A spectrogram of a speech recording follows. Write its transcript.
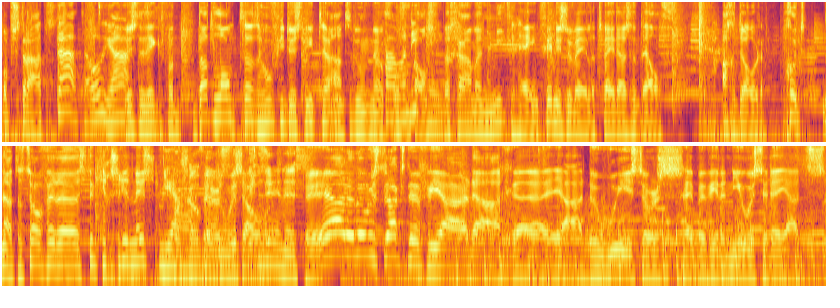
op straat. Straat, oh ja. Dus dan denk ik van, dat land dat hoef je dus niet aan te doen uh, voor vakantie. heen. Daar gaan we niet heen. Venezuela, 2011. Acht doden. Goed, nou, tot zover een stukje geschiedenis. Ja. Voor zover Dat doen we zo. geschiedenis. Ja, dan doen we straks de verjaardag. Eh, ja, de Weezers hebben weer een nieuwe cd uit.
